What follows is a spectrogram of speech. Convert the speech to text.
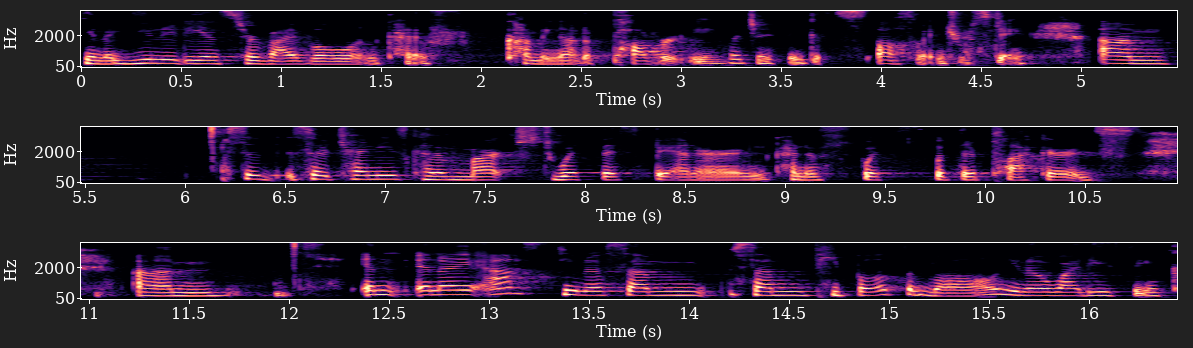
you know unity and survival and kind of coming out of poverty, which I think is also interesting. Um, so, so Chinese kind of marched with this banner and kind of with, with their placards, um, and and I asked, you know, some some people at the mall, you know, why do you think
